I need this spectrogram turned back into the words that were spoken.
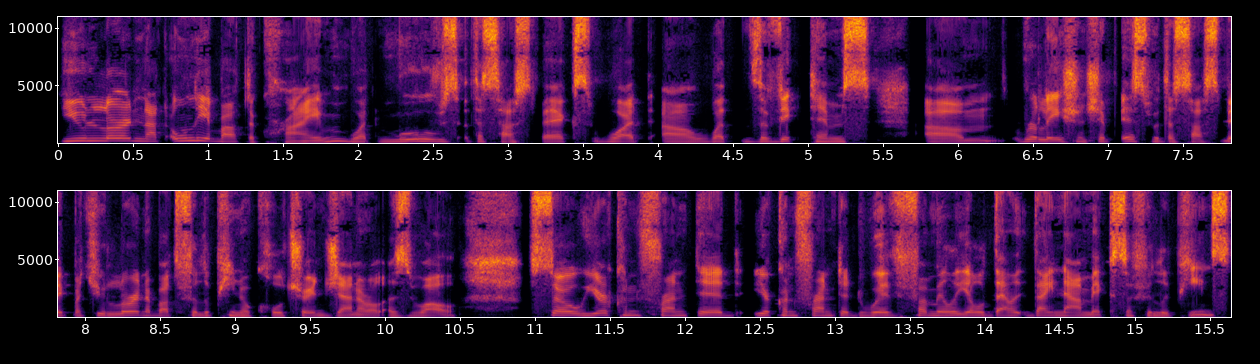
you learn not only about the crime what moves the suspects what uh, what the victims um, relationship is with the suspect, but you learn about Filipino culture in general as well. So you're confronted you're confronted with familial dynamics of Philippines.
